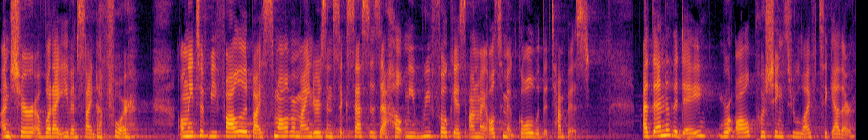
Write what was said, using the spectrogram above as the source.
unsure of what I even signed up for only to be followed by small reminders and successes that help me refocus on my ultimate goal with the Tempest. At the end of the day, we're all pushing through life together.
